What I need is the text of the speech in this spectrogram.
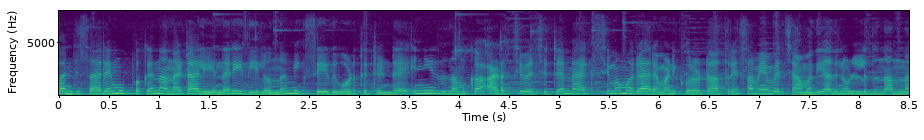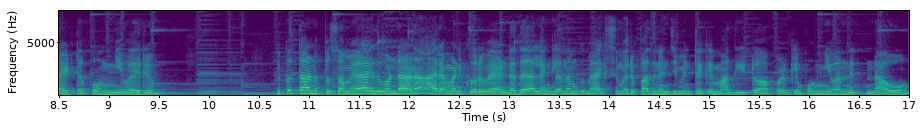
പഞ്ചസാരയും ഉപ്പൊക്കെ നന്നായിട്ട് അലിയുന്ന രീതിയിലൊന്ന് മിക്സ് ചെയ്ത് കൊടുത്തിട്ടുണ്ട്. ഇനി ഇത് നമുക്ക് അടച്ച് വെച്ചിട്ട് മാക്സിമം ഒരു അരമണിക്കൂർ കേട്ടോ. അത്രയും സമയം വെച്ചാൽ മതി. അതിനുള്ളിൽ ഇത് നന്നായിട്ട് പൊങ്ങി വരും. ഇപ്പോൾ തണുപ്പ് സമയം ആയതുകൊണ്ടാണ് അരമണിക്കൂർ വേണ്ടത്. അല്ലെങ്കിൽ നമുക്ക് മാക്സിമം ഒരു പതിനഞ്ച് മിനിറ്റൊക്കെ മതി കേട്ടോ. അപ്പോഴേക്കും പൊങ്ങി വന്നിട്ടുണ്ടാവും.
